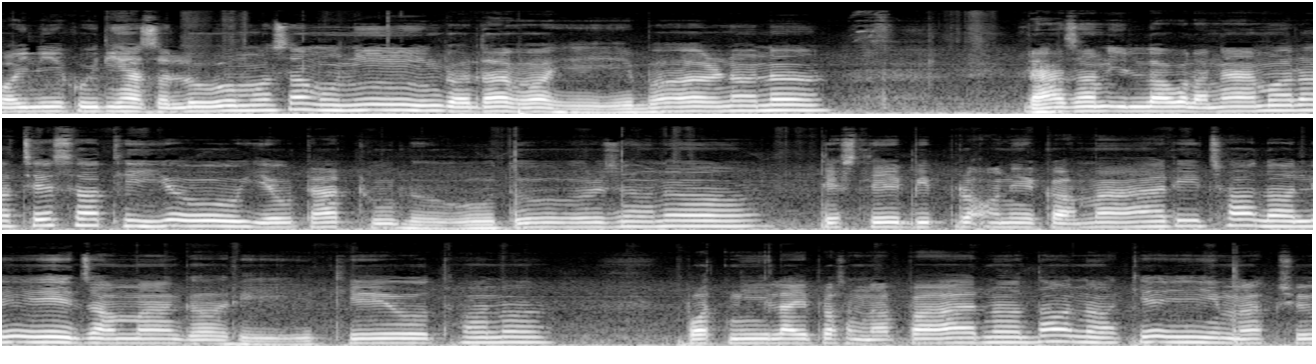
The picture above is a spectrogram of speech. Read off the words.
पहिलेको इतिहास लोमसमुनि गर्दा भए वर्णन। राजन इल्लवल नाम राक्षस थियो एउटा ठुलो दुर्जन। त्यसले विप्र अनेक मारी छलले जम्मा गरे थियो धन। पत्नीलाई प्रसन्न पार्न धन केही माग्छु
